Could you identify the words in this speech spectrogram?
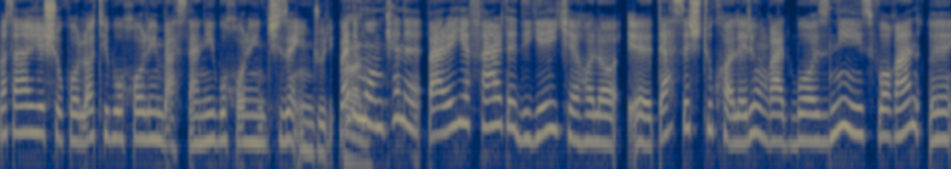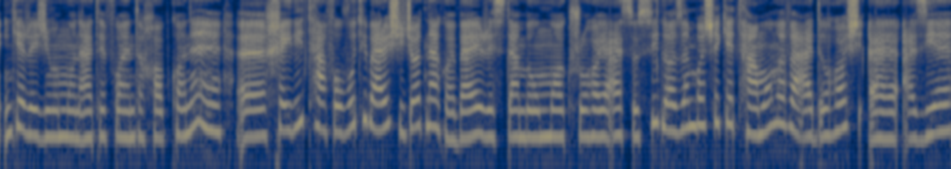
مثلا یه شکلاتی بخورین بستنی بخورین چیز اینجوری. ولی بله. ممکنه برای یه فرد دیگه ای که حالا دستش تو کالری اونقدر باز نیست واقعا اینکه رژیم منعطف رو انتخاب کنه خیلی تفاوتی براش ایجاد نکنه. برای رسیدن به اون ماکروهای اساسی لازم باشه که تمام وعده هاش از یه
